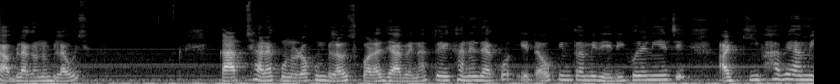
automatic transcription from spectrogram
কাপ লাগানো ব্লাউজ। কাপ ছাড়া কোনো রকম ব্লাউজ করা যাবে না। তো এখানে দেখো, এটাও কিন্তু আমি রেডি করে নিয়েছি। আর কীভাবে আমি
